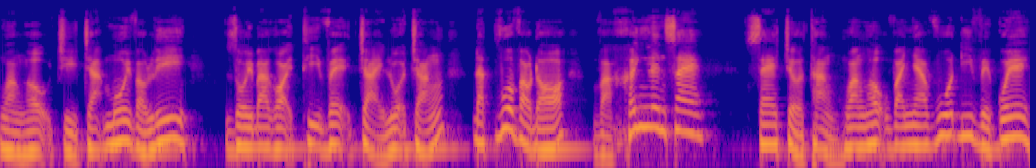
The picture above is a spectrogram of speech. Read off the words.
Hoàng hậu chỉ chạm môi vào ly, rồi bà gọi thị vệ trải lụa trắng, đặt vua vào đó và khênh lên xe. Xe chở thẳng hoàng hậu và nhà vua đi về quê.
